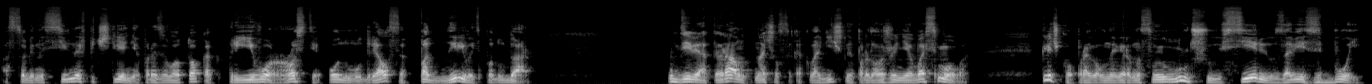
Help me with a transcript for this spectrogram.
Особенно сильное впечатление произвело то, как при его росте он умудрялся подныривать под удар. Девятый раунд начался как логичное продолжение восьмого. Кличко провел, наверное, свою лучшую серию за весь бой.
